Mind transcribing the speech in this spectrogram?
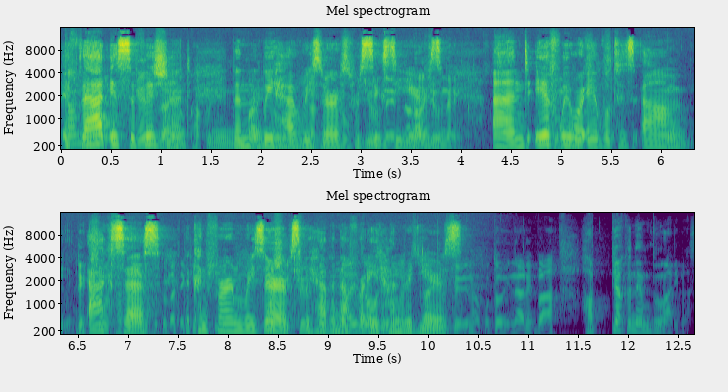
今現在の確認の倍増の中で60年、70年、歴史を支えることができます。もし中国で今現在の確認倍増量が800年というようなことになれば、800年分あります。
